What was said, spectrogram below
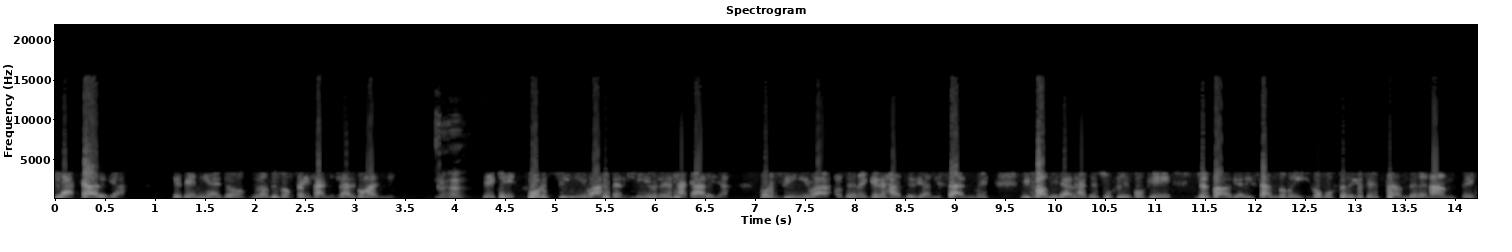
la carga que tenía yo durante esos seis años, largos años, de que por fin iba a ser libre de esa carga, por fin iba a tener que dejar de dializarme, mi familia dejar de sufrir porque yo estaba dializándome y como usted dice es tan drenante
